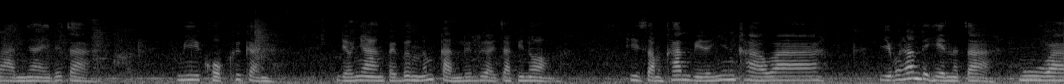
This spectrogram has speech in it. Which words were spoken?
ร้านใหญ่ด้อจ้า มีครบคือกัน เดี๋ยวยางไปเบิ่งน้ำกันเรื่อยๆจ้าพี่น้อง ที่สำคัญวีได้ยินข่าวว่าวีพระท่านได้เห็นนะจ้าหมูว่า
